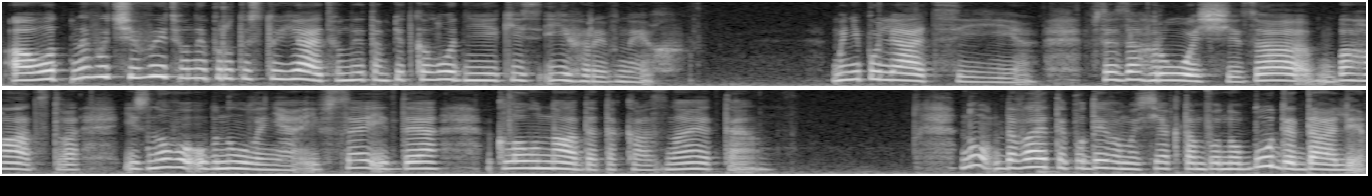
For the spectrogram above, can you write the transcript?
А от не вочевидь вони протистоять, вони там підколодні якісь ігри в них. Маніпуляції, все за гроші, за багатство, і знову обнулення, і все йде клоунада така, знаєте. Ну, давайте подивимось, як там воно буде далі.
